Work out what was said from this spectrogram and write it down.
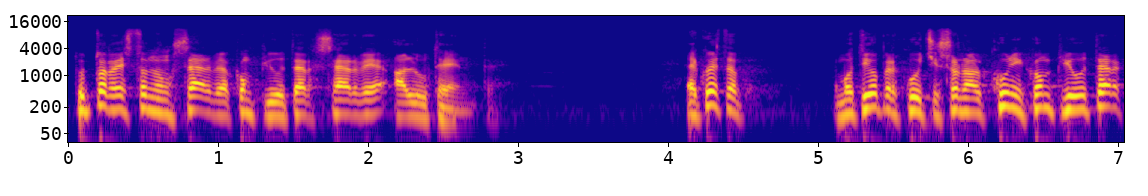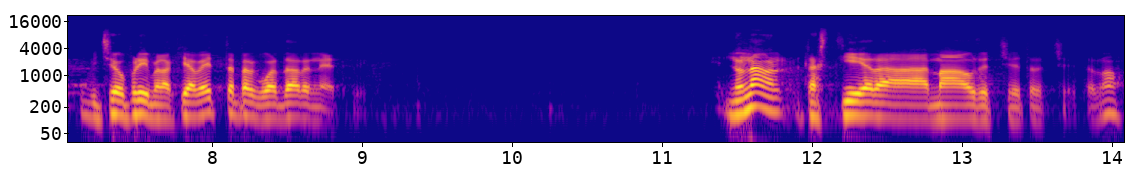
Tutto il resto non serve al computer, serve all'utente. E questo è il motivo per cui ci sono alcuni computer, dicevo prima, la chiavetta per guardare Netflix. Non ha tastiera, mouse, eccetera, eccetera, no?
